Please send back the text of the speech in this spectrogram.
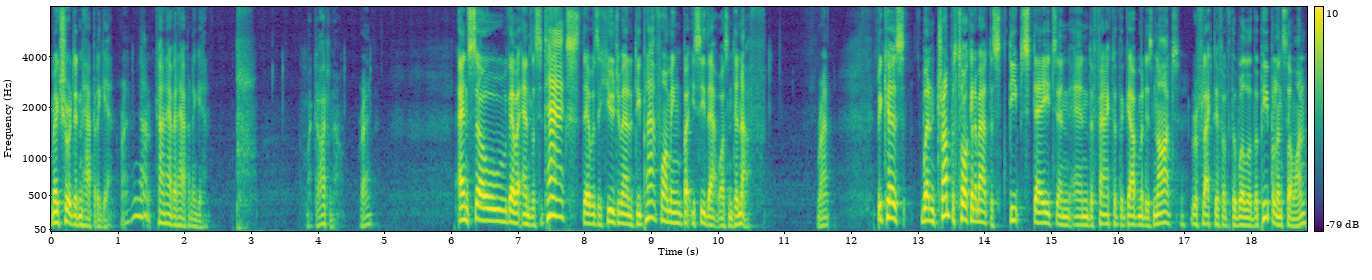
make sure it didn't happen again, right? Can't have it happen again. Oh my God, no, right? And so there were endless attacks, there was a huge amount of deplatforming, but you see, that wasn't enough, right? Because when Trump was talking about the deep state and, and the fact that the government is not reflective of the will of the people and so on,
